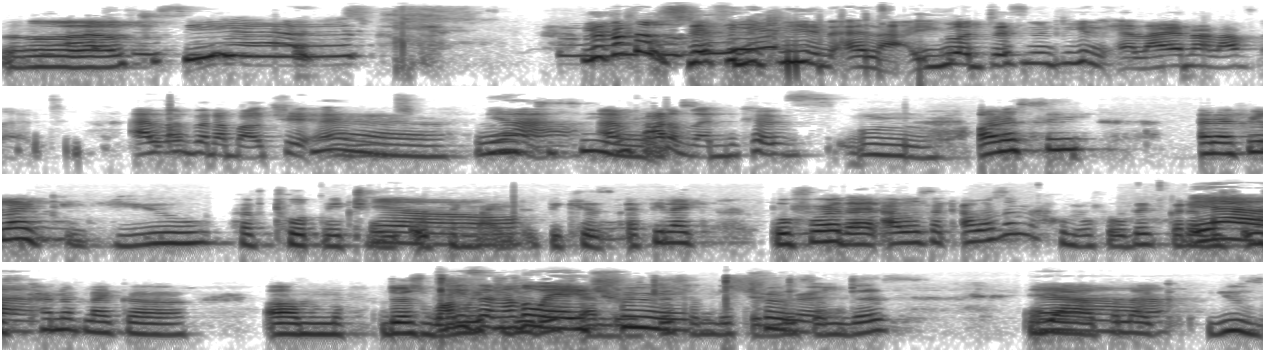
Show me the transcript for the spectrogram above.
Love to see it. Natasha's definitely an ally. You are definitely an ally, and I love that. I love that about you, and Yeah, love yeah, I'm it. proud of that because mm, Honestly, and I feel like you have taught me to be Yeah. open-minded because I feel like before that I was like I wasn't homophobic, but it, was, it was kind of like a um. There's one There's way to another do way, this, and this true, and this true. and this and this. Yeah, but like you've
